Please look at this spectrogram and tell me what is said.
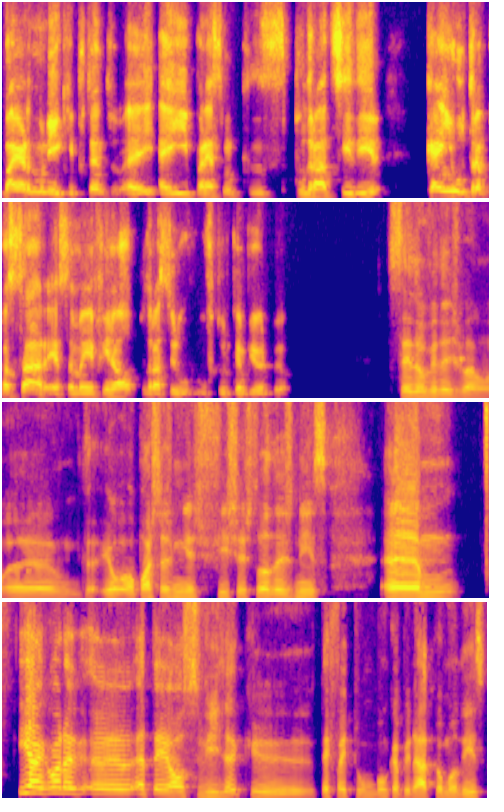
Bayern de Munique, e portanto aí, aí parece-me que se poderá decidir quem ultrapassar essa meia final poderá ser o, o futuro campeão europeu. Sem dúvida, João. Uh, eu aposto as minhas fichas todas nisso. Um, e agora, uh, até ao Sevilha, que tem feito um bom campeonato, como eu disse,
